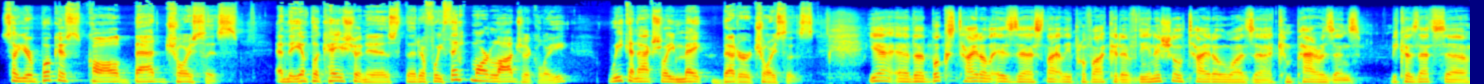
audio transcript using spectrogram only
So your book is called Bad Choices, and the implication is that if we think more logically, we can actually make better choices. Yeah, uh, the book's title is uh, slightly provocative. The initial title was uh, Comparisons because that's uh,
